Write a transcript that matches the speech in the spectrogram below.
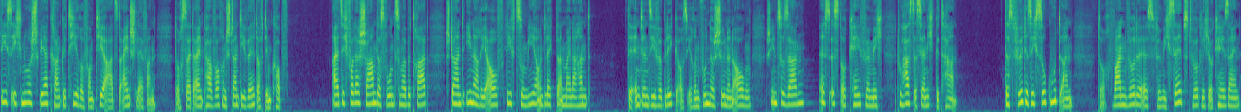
ließ ich nur schwerkranke Tiere vom Tierarzt einschläfern, doch seit ein paar Wochen stand die Welt auf dem Kopf. Als ich voller Scham das Wohnzimmer betrat, stand Inari auf, lief zu mir und leckte an meiner Hand. Der intensive Blick aus ihren wunderschönen Augen schien zu sagen, es ist okay für mich, du hast es ja nicht getan. Das fühlte sich so gut an, doch wann würde es für mich selbst wirklich okay sein?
